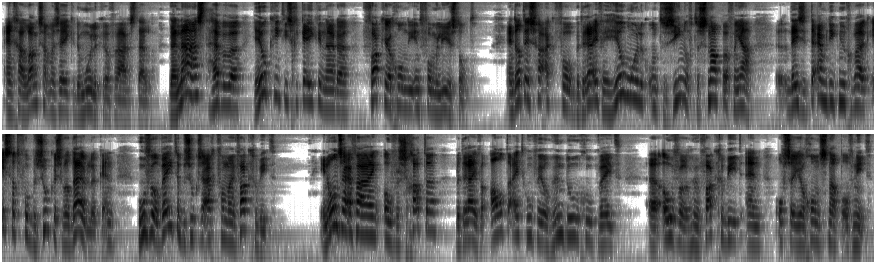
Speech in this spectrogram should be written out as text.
en ga langzaam maar zeker de moeilijkere vragen stellen. Daarnaast hebben we heel kritisch gekeken naar de vakjargon die in het formulier stond. En dat is vaak voor bedrijven heel moeilijk om te zien of te snappen van ja, eh, deze term die ik nu gebruik, is dat voor bezoekers wel duidelijk? En hoeveel weten bezoekers eigenlijk van mijn vakgebied? In onze ervaring overschatten bedrijven altijd hoeveel hun doelgroep weet uh, over hun vakgebied en of ze jargon snappen of niet.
